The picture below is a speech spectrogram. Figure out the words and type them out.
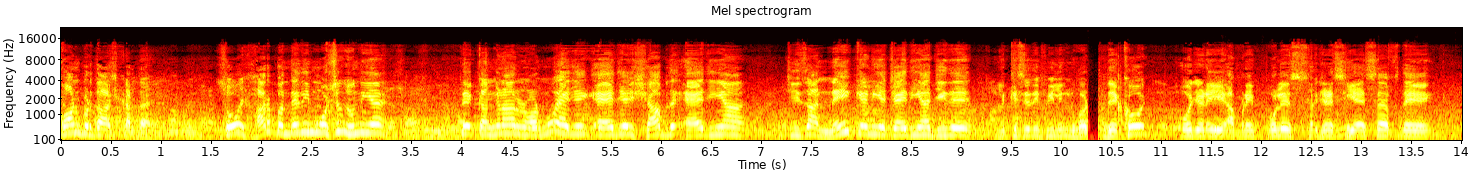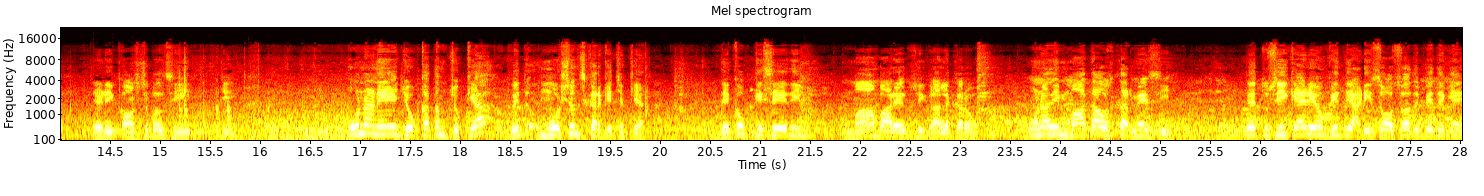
ਕੌਣ ਬਰਦਾਸ਼ਤ ਕਰਦਾ ਹੈ? ਸੋ ਹਰ ਬੰਦੇ ਦੀ ਇਮੋਸ਼ਨਸ ਹੁੰਦੀਆਂ ਤੇ ਕੰਗਣਾ ਰਣੌਤ ਨੂੰ ਇਹ ਜੇ ਇਹ ਜੇ ਸ਼ਬਦ ਇਹ ਜੀਆਂ ਚੀਜ਼ਾਂ ਨਹੀਂ ਕਹਿਣੀਆਂ ਚਾਹੀਦੀਆਂ ਜਿਹਦੇ ਕਿਸੇ ਦੀ ਫੀਲਿੰਗ ਨੂੰ ਦੇਖੋ ਉਹ ਜਿਹੜੀ ਆਪਣੀ ਪੁਲਿਸ ਜਿਹੜੇ ਸੀਐਸਐਫ ਦੇ ਜਿਹੜੀ ਕਾਂਸਟੇਬਲ ਸੀ ਜੀ। ਉਹਨਾਂ ਨੇ ਜੋ ਕਦਮ ਚੁੱਕਿਆ ਵਿਦ ਇਮੋਸ਼ਨਸ ਕਰਕੇ ਚੁੱਕਿਆ। ਦੇਖੋ ਕਿਸੇ ਦੀ ਮਾਂ ਬਾਰੇ ਤੁਸੀਂ ਗੱਲ ਕਰੋ ਉਹਨਾਂ ਦੀ ਮਾਤਾ ਉਸ ਧਰਨੇ ਸੀ। ਤੇ ਤੁਸੀਂ ਕਹਿ ਰਹੇ ਹੋ ਕਿ ਦਿਹਾੜੀ 100 100 ਰੁਪਏ ਦੇ ਕੇ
